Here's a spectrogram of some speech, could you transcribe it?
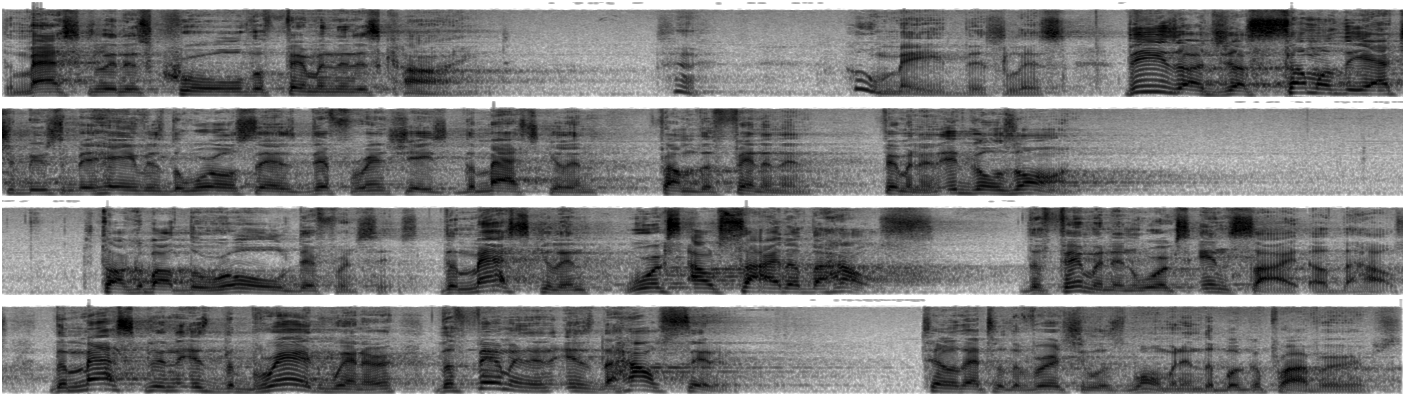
The masculine is cruel, the feminine is kind. Who made this list? These are just some of the attributes and behaviors the world says differentiates the masculine from the feminine. Feminine. It goes on to talk about the role differences. The masculine works outside of the house. The feminine works inside of the house. The masculine is the breadwinner. The feminine is the house sitter. Tell that to the virtuous woman in the book of Proverbs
